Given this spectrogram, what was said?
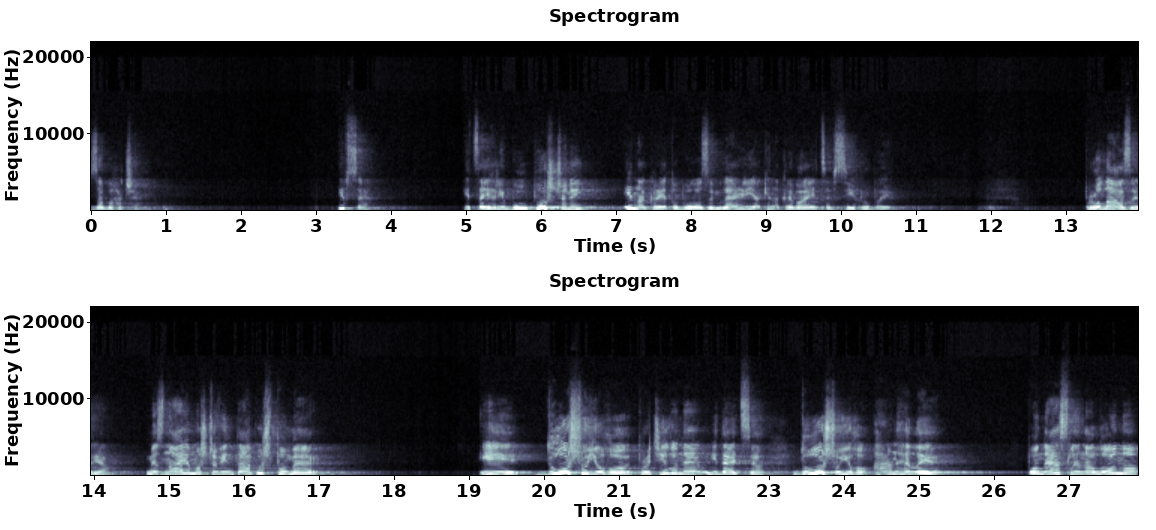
за багачем. І все. І цей гріб був опущений, і накрито було землею, як і накриваються всі гроби. Про Лазаря ми знаємо, що він також помер, і душу його, про тіло не йдеться, душу його ангели понесли на лоно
